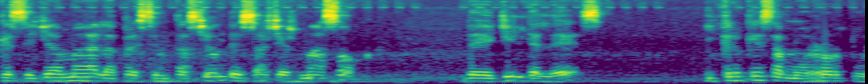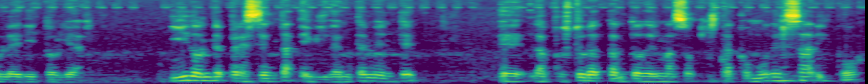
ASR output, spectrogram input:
que se llama La presentación de Sacher Masoch, de Gilles Deleuze, y creo que es Amor tu editorial, y donde presenta evidentemente eh, la postura tanto del masoquista como del sádico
